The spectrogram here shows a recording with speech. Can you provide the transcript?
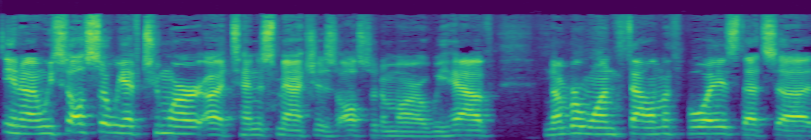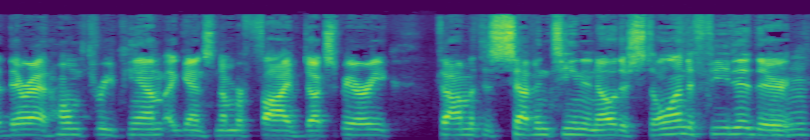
you know, and we also we have two more uh, tennis matches also tomorrow. We have number one Falmouth boys. That's uh, they're at home 3 p.m. against number five Duxbury. Falmouth is 17 and 0. They're still undefeated. They're Mhm.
